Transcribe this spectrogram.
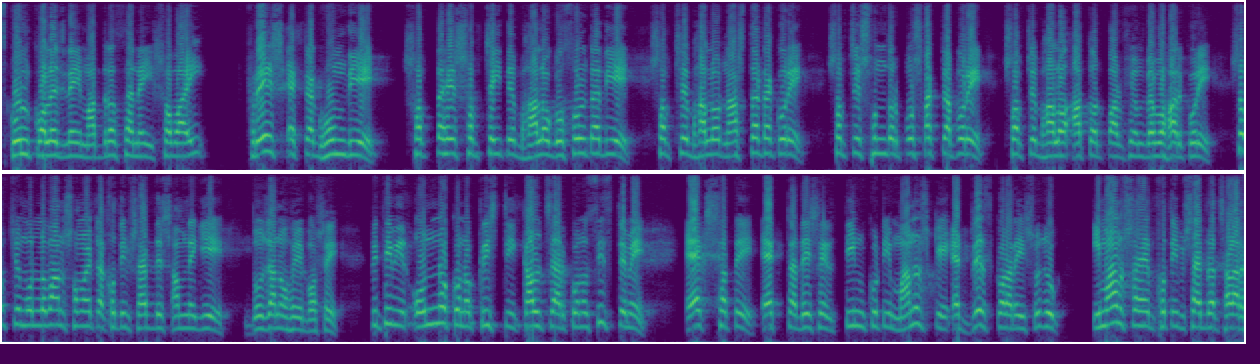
স্কুল, কলেজ নেই, মাদ্রাসা নেই, সবাই ফ্রেশ একটা ঘুম দিয়ে সপ্তাহের সবচাইতে ভালো গোসলটা দিয়ে, সবচেয়ে ভালো নাস্তাটা করে, সবচেয়ে সুন্দর পোশাকটা পরে, সবচেয়ে ভালো আতর পারফিউম ব্যবহার করে, সবচেয়ে মূল্যবান সময়টা খতিব সাহেবদের সামনে গিয়ে দোজানো হয়ে বসে। পৃথিবীর অন্য কোন কৃষ্টি কালচার কোন সিস্টেমে একসাথে একটা দেশের তিন কোটি মানুষকে অ্যাড্রেস করার এই সুযোগ ইমাম সাহেব, খতিব সাহেবরা ছাড়ার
